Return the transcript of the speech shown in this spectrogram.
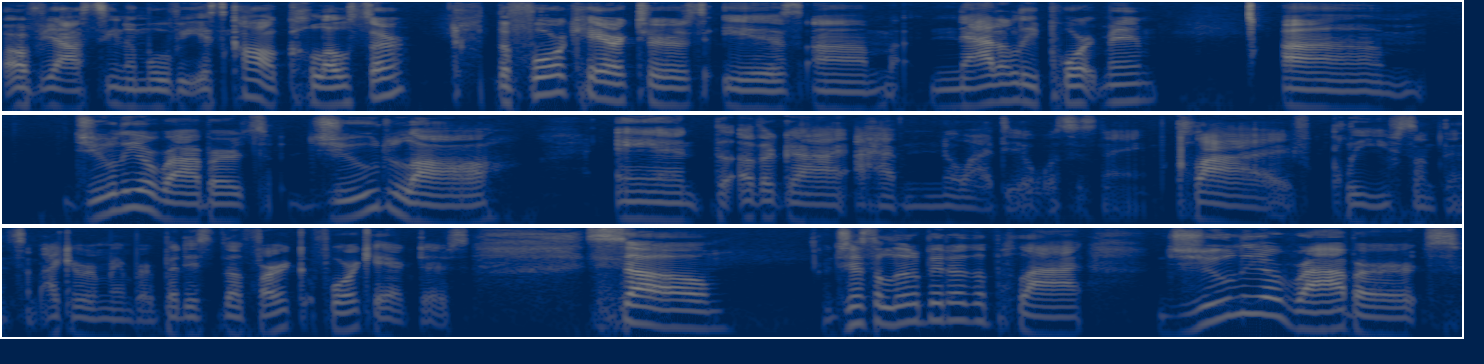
or if y'all seen a movie. It's called Closer. The four characters is um, Natalie Portman, um, Julia Roberts, Jude Law, and the other guy. I have no idea what's his name. Clive, Cleve, something. Some I can remember, but it's the fir- four characters. So, just a little bit of the plot. Julia Roberts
